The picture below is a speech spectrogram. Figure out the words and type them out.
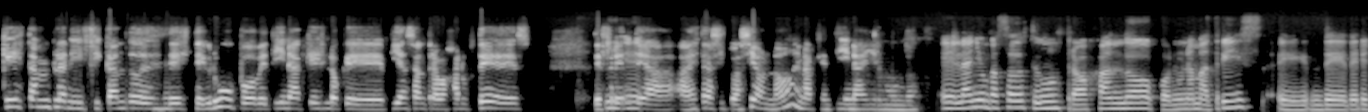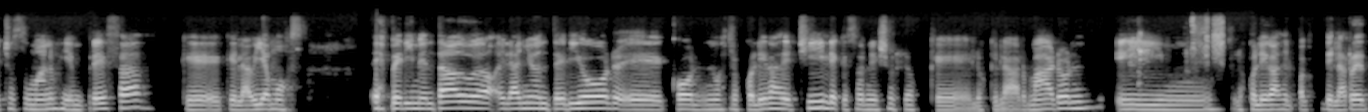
¿Qué están planificando desde este grupo, Betina? ¿Qué es lo que piensan trabajar ustedes? De frente eh, a, esta situación, ¿no? En Argentina y el mundo. El año pasado estuvimos trabajando con una matriz eh, de derechos humanos y empresas que, la habíamos experimentado el año anterior eh, con nuestros colegas de Chile, que son ellos los que, los que la armaron, y mm, los colegas del, de la red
